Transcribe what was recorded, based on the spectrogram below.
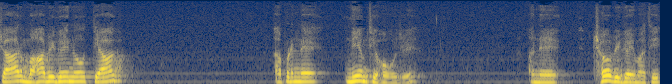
ચાર મહાવિગયનો ત્યાગ આપણને નિયમથી હોવો જોઈએ. અને છ વિગયમાંથી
